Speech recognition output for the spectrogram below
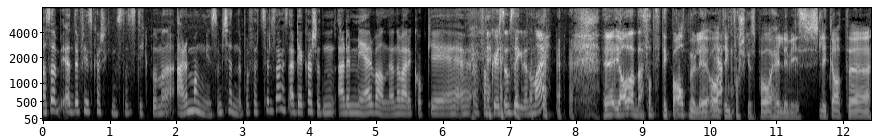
altså, det finnes kanskje ikke noen statistikk på det, men er det mange som kjenner på fødselsangst? Er det den, er det mer vanlig enn å være cocky eh, fucker som Sigrun og meg? Ja, det er statistikk på alt mulig, og Ja. ting forskes på, heldigvis. Slik at uh,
